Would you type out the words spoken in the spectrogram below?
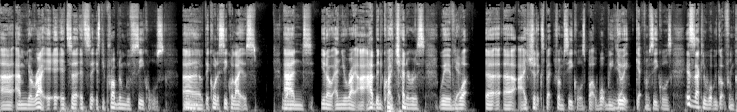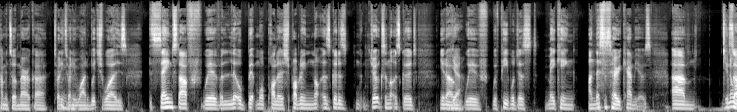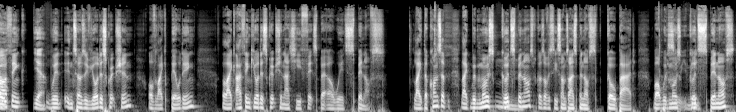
Uh, and you're right; it, it, it's a, it's a, it's the problem with sequels. Uh, They call it sequelitis, Mm-hmm. Right. and you know, and you're right. I, I've been quite generous with what uh, uh, I should expect from sequels, but what we do Yeah. get from sequels is exactly what we got from Coming to America 2021, Mm-hmm. which was the same stuff with a little bit more polish, probably not as good as jokes are not as good, you know, Yeah. with with people just making unnecessary cameos. Um, Do you know So- what I think? yeah, With in terms of your description of like building, like I think your description actually fits better with spin-offs. Like the concept, like with most good Hmm. spin-offs, because obviously sometimes spin-offs go bad, but with most you mean. good spin-offs,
